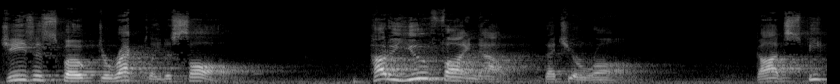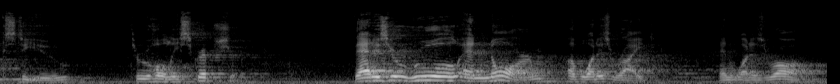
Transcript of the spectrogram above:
Jesus spoke directly to Saul. How do you find out that you're wrong? God speaks to you through Holy Scripture. That is your rule and norm of what is right and what is wrong.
